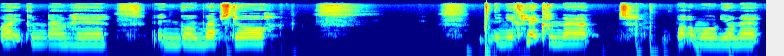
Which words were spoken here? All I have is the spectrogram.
icon down here and go on Web Store. Then you click on that, but I'm already on it,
